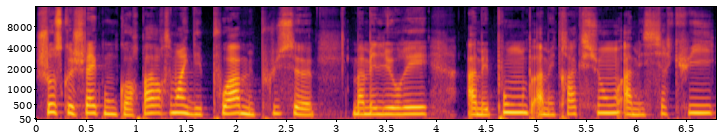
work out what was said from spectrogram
choses que je fais avec mon corps. Pas forcément avec des poids, mais plus euh, m'améliorer à mes pompes, à mes tractions, à mes circuits,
